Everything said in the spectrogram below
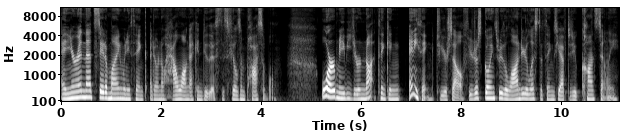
and you're in that state of mind when you think, I don't know how long I can do this. This feels impossible. Or maybe you're not thinking anything to yourself. You're just going through the laundry list of things you have to do constantly,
